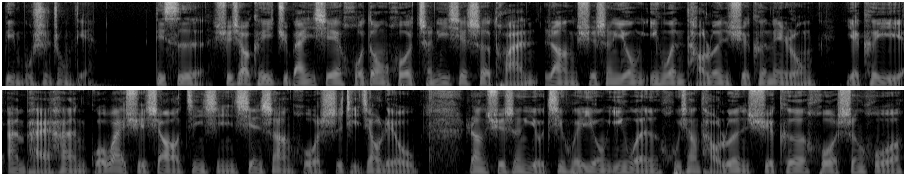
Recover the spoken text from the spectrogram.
并不是重点。第四，学校可以举办一些活动或成立一些社团，让学生用英文讨论学科内容，也可以安排和国外学校进行线上或实体交流，让学生有机会用英文互相讨论学科或生活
